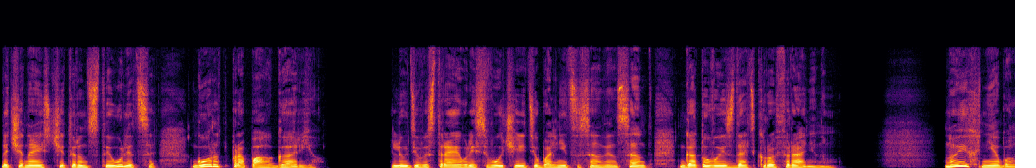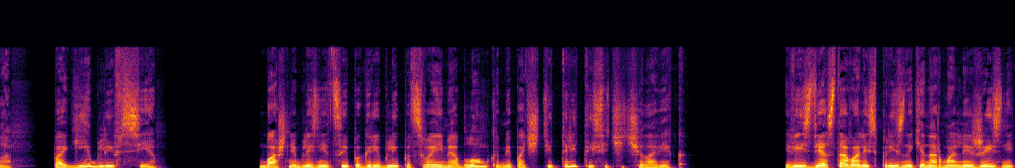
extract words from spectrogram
Начиная с 14-й улицы, город пропах гарью. Люди выстраивались в очередь у больницы Сен-Винсент, готовые сдать кровь раненым. Но их не было. Погибли все. Башни-близнецы погребли под своими обломками почти три тысячи человек. Везде оставались признаки нормальной жизни,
